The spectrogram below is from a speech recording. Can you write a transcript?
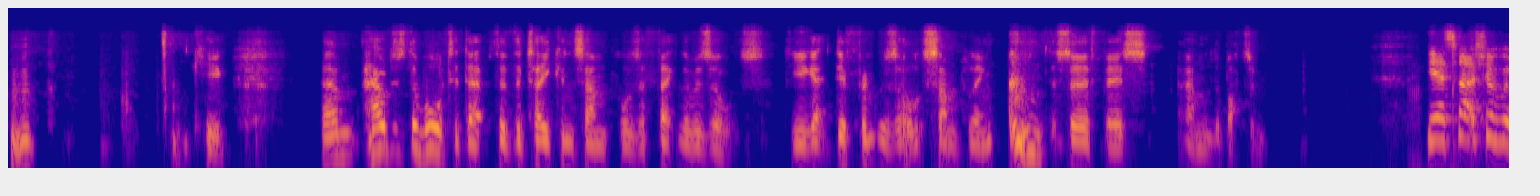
Mm -hmm. Thank you. Um, how does the water depth of the taken samples affect the results? Do you get different results sampling the surface and the bottom? Yeah, so actually,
